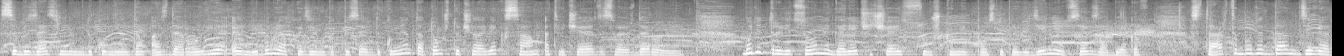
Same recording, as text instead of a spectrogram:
с обязательным документом о здоровье, либо необходимо подписать документ о том, что человек сам отвечает за свое здоровье. Будет традиционный горячий чай с сушками после проведения всех забегов. Старт будет дан 9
